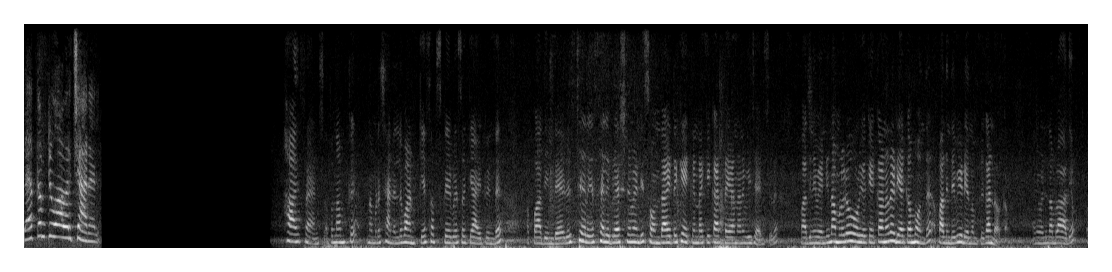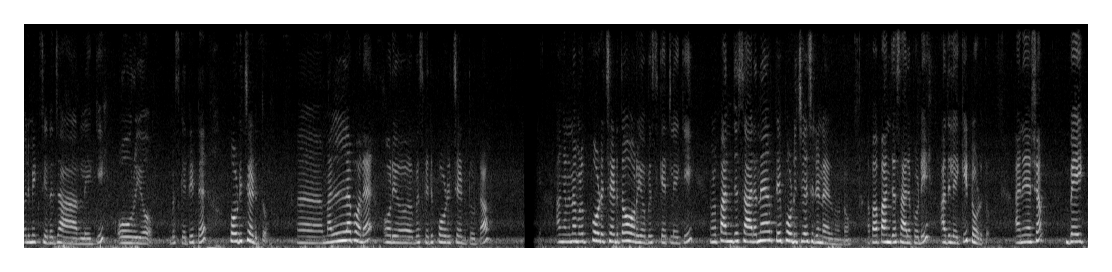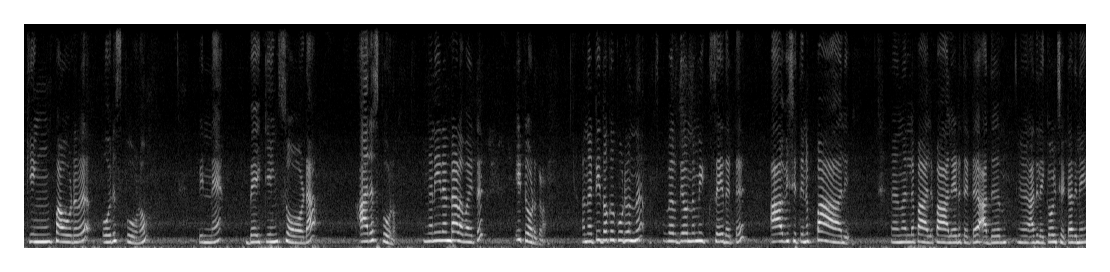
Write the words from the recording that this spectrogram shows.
Welcome to our channel hi friends അപ്പോൾ നമുക്ക് നമ്മുടെ ചാനലിൽ വൺ കെ സബ്സ്ക്രൈബേഴ്സ് ഒക്കെ ആയിട്ടുണ്ട്. അപ്പോൾ അതിന്റെ ഒരു ചെറിയ സെലിബ്രേഷന് വേണ്ടി സ്വന്തമായിട്ട് കേക്ക് ഉണ്ടാക്കി കട്ട് ചെയ്യാമെന്നാണ് വിചാരിച്ചത്. അപ്പോൾ അതിന് വേണ്ടി നമ്മളൊരു ഓറിയോ കേക്കാണ് റെഡിയാക്കാൻ പോകുന്നത്. അപ്പോൾ അതിന്റെ വീഡിയോ നമുക്ക് കണ്ടുനോക്കാം അതിന് വേണ്ടി നമ്മൾ ആദ്യം ഒരു മിക്സിയുടെ ജാറിലേക്ക് ഓറിയോ ബിസ്ക്കറ്റ് ഇട്ട് പൊടിച്ചെടുത്തു. നല്ല പോലെ ഓറിയോ ബിസ്ക്കറ്റ് പൊടിച്ചെടുത്തു കേട്ടോ അങ്ങനെ നമ്മൾ പൊടിച്ചെടുത്ത ഓറിയോ ബിസ്ക്കറ്റിലേക്ക് നമ്മൾ പഞ്ചസാര നേരത്തെ പൊടിച്ച് വെച്ചിട്ടുണ്ടായിരുന്നു കേട്ടോ. അപ്പോൾ ആ പഞ്ചസാര പൊടി അതിലേക്ക് ഇട്ട് കൊടുത്തു. അതിനുശേഷം ബേക്കിംഗ് പൗഡർ ഒരു സ്പൂണും പിന്നെ ബേക്കിംഗ് സോഡ അര സ്പൂണും. ഇങ്ങനെ ഈ രണ്ടളവായിട്ട് ഇട്ട് കൊടുക്കണം. എന്നിട്ട് ഇതൊക്കെ കൂടി ഒന്ന് വെറുതെ ഒന്ന് മിക്സ് ചെയ്തിട്ട് ആവശ്യത്തിന് പാൽ. നല്ല പാൽ പാലെടുത്തിട്ട് അത് അതിലേക്ക് ഒഴിച്ചിട്ട് അതിനെ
